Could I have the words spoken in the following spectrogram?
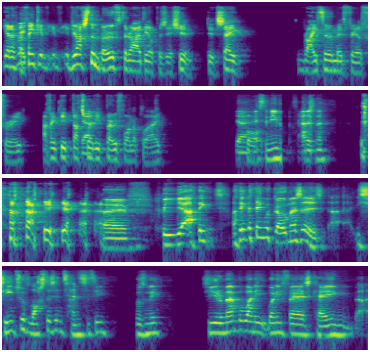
yeah. I think if, if you ask them both their ideal position, they'd say right of the midfield three. I think they, that's Yeah. where they both want to play. Yeah, But- it's the new number ten, isn't it? yeah. Um, but yeah, I think I think the thing with Gomes is uh, he seems to have lost his intensity, doesn't he? So you remember when he when he first came, uh,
